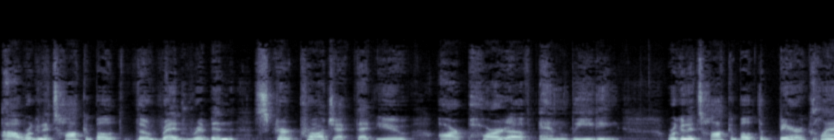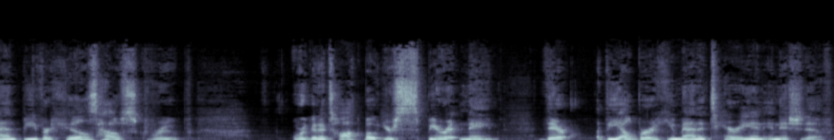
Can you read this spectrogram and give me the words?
uh, we're going to talk about the red ribbon skirt project that you are part of and leading we're going to talk about the Bear Clan Beaver Hills House group. We're going to talk about your spirit name. They're the Alberta Humanitarian Initiative.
